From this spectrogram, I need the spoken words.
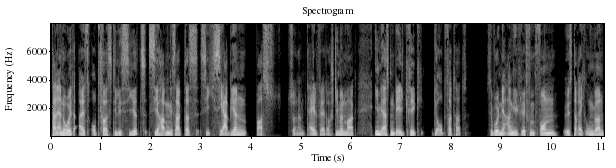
dann erneut als Opfer stilisiert. Sie haben gesagt, dass sich Serbien, was zu einem Teil vielleicht auch stimmen mag, im Ersten Weltkrieg geopfert hat. Sie wurden ja angegriffen von Österreich-Ungarn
